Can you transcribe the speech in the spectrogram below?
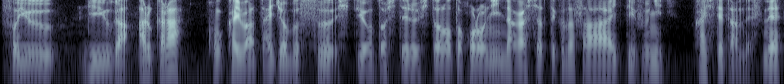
そういう理由があるから、今回は大丈夫っす。必要としてる人のところに流しちゃってくださいっていう風に返してたんですね。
